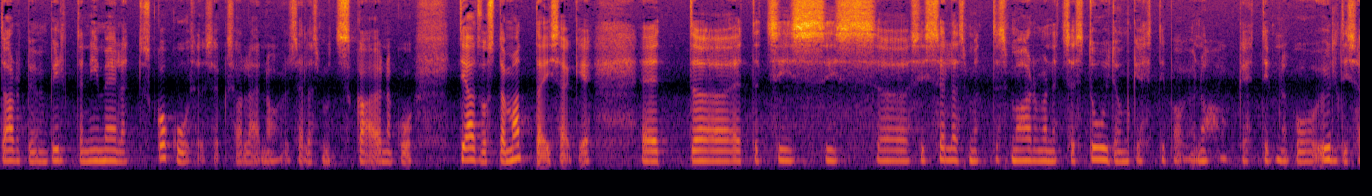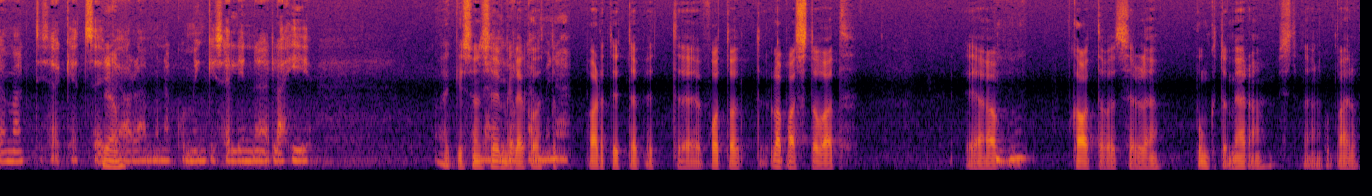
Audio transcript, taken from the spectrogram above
tarbime pilte nii meeletus koguses, eks ole, noh, selles mõttes ka nagu teadvustamata isegi, et et, et siis, siis, siis selles mõttes ma arvan, et see stuudium kehtib, noh, kehtib nagu üldisemalt isegi, et see ei ja. pea olema nagu mingi selline lähi äkki see on see, mille kohta Part ütleb, et äh, fotod labastuvad ja mm -hmm. kaotavad selle punktumi ära, mis teda nagu paelub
